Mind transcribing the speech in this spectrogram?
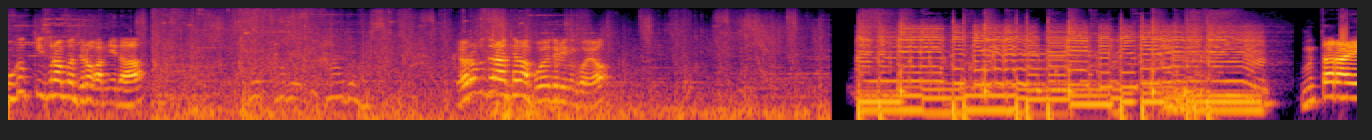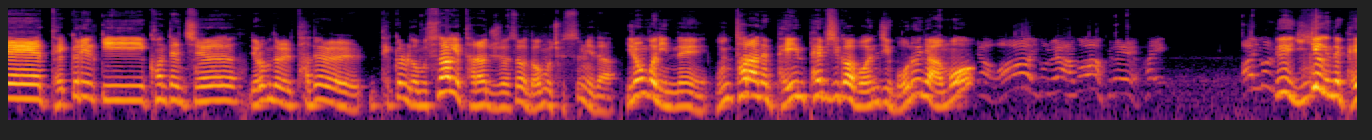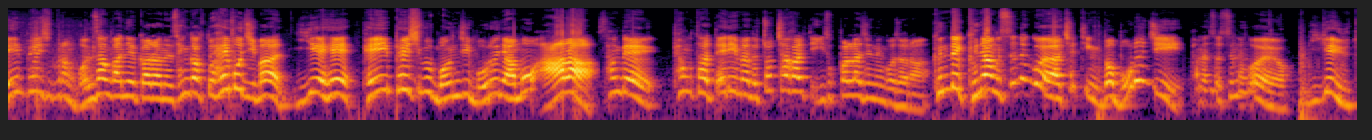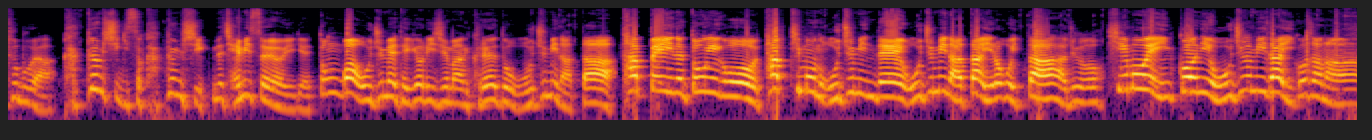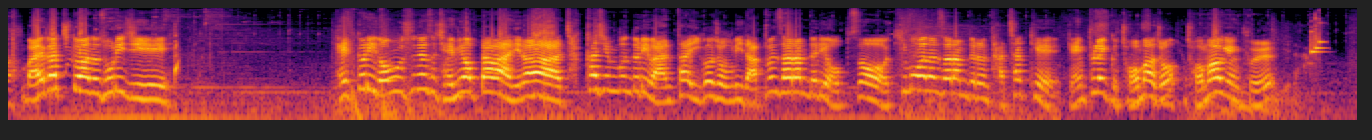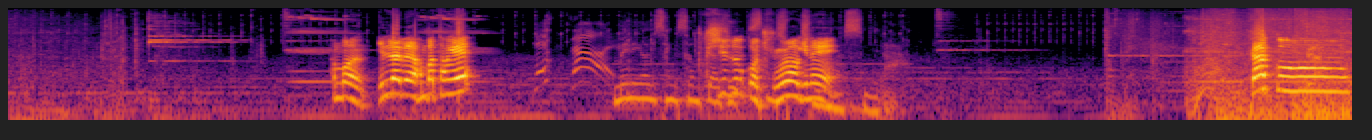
고급 기술 한번 들어갑니다. 여러분들한테만 보여드리는 거예요. 문따라의 댓글 읽기 컨텐츠 여러분들 다들 댓글을 너무 순하게 달아주셔서 너무 좋습니다. 이런 건 있네. 운타라는 베인 펩시가 뭔지 모르냐 뭐? 야와 이걸 왜 안 와? 그래 하이. 아 이걸 예, 이게 근데 베인 패시브랑 뭔 상관일까라는 생각도 해보지만 이해해. 베인 패시브 뭔지 모르냐 뭐? 알아. 상대 평타 때리면 쫓아갈 때 이속 빨라지는 거잖아. 근데 그냥 쓰는 거야 채팅. 너 모르지? 하면서 쓰는 거예요. 이게 유튜브야. 가끔씩 있어 가끔씩. 근데 재밌어요 이게. 똥과 오줌의 대결이지만 그래도 오줌이 낫다. 탑베이는 똥이고 탑 티모는 오줌인데 오줌이 낫다 이러고 있다 아주. 티모의 인권이 오줌이다 이거잖아. 말 같지도 않은 소리지. 댓글이 너무 순해서 재미없다가 아니라 착하신 분들이 많다 이거죠. 우리 나쁜 사람들이 없어. 티모하는 사람들은 다 착해. 갱플레이크 점화죠? 점화 갱플. 한번 1레벨 한바탕에 시즌권 중요하긴 해. 30초 남았습니다. 까꾸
